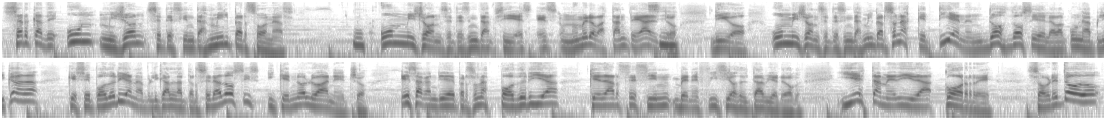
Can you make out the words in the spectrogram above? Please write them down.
Cerca de 1.700.000 personas. Un millón setecientos, sí, es, es, un número bastante alto. Digo, un millón setecientos mil personas que tienen dos dosis de la vacuna aplicada, que se podrían aplicar la tercera dosis y que no lo han hecho. Esa cantidad de personas podría quedarse sin beneficios del Taviarog. Y esta medida corre, sobre todo,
